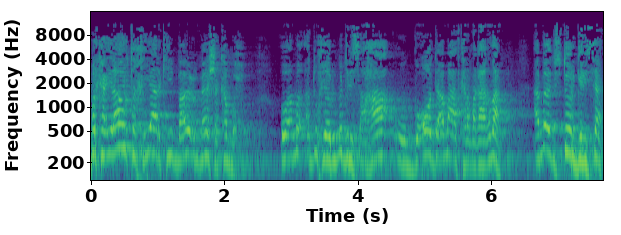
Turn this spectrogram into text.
Marka ilaa horta khiyaarkii baayicu meesha ka baxo oo ama hadduu khiyaarulmajlis ahaa uu go-o ama aad kala dhaqaaqdaan ama aad isdoorgelisaan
